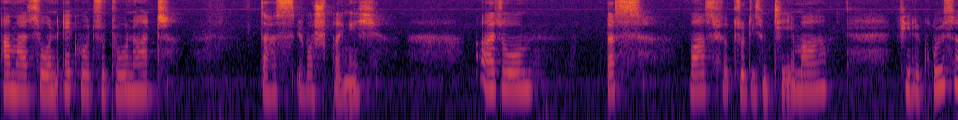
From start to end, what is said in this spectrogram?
Amazon Echo zu tun hat, das überspringe ich. Also das war es zu diesem Thema. Viele Grüße,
